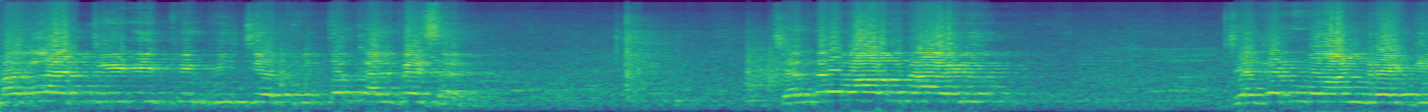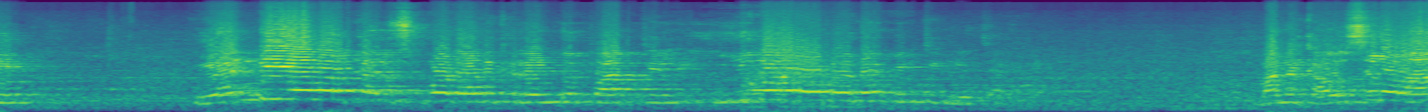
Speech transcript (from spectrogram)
మళ్ళా టీడీపీ బీజేపీతో కలిపేశాడు. చంద్రబాబు నాయుడు జగన్మోహన్ రెడ్డి ఎన్డీఏలో కలిసి రెండు పార్టీలు ఈ వారంలోనే మీటింగ్లు జరిగాయి మనకు అవసరమా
